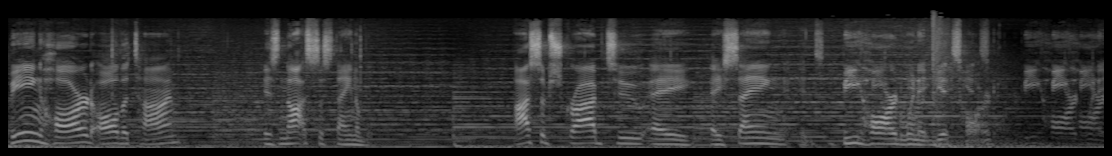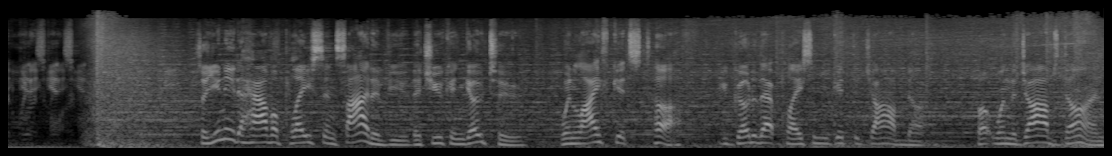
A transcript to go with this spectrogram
being hard all the time is not sustainable. I subscribe to a, a saying, it's be hard when it gets hard. Be hard when it gets hard. So you need to have a place inside of you that you can go to when life gets tough. You go to that place and you get the job done. But when the job's done,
